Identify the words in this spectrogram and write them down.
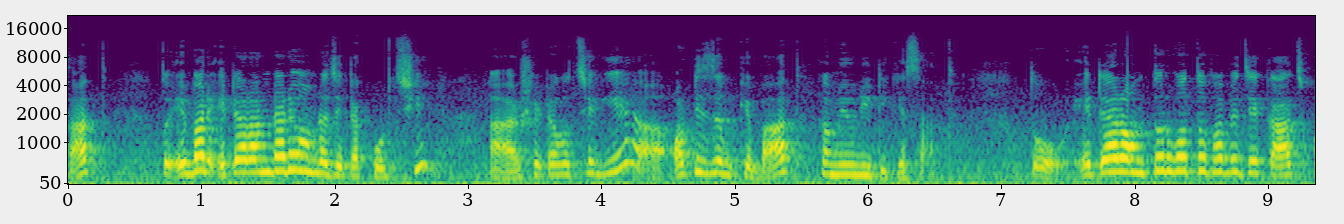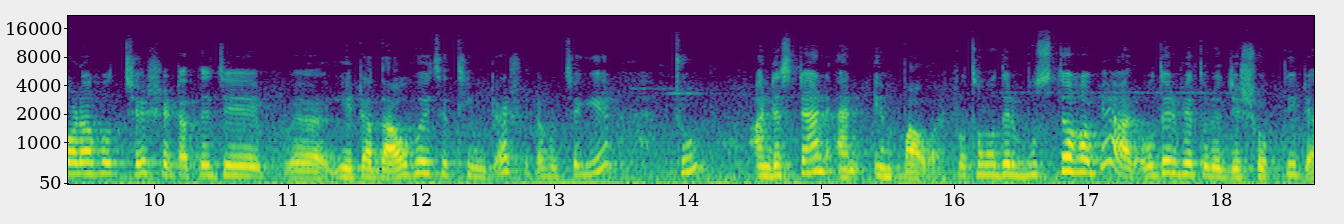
সাথ। তো এবার এটার আন্ডারেও আমরা যেটা করছি সেটা হচ্ছে গিয়ে অটিজমকে বাদ কমিউনিটিকে সাথ। তো এটার অন্তর্গতভাবে যে কাজ করা হচ্ছে, সেটাতে যে এটা দেওয়া হয়েছে থিমটা, সেটা হচ্ছে গিয়ে টু আন্ডারস্ট্যান্ড অ্যান্ড এম্পাওয়ার প্রথম ওদের বুঝতে হবে আর ওদের ভেতরে যে শক্তিটা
